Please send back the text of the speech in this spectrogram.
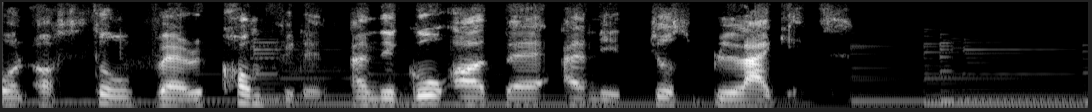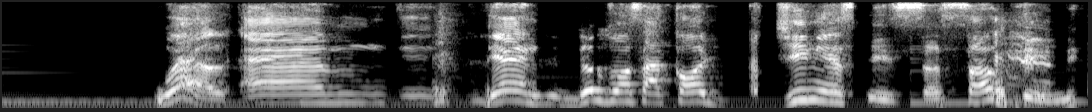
but are still very confident and they go out there and they just blag it well, um, then those ones are called geniuses or something.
